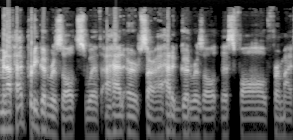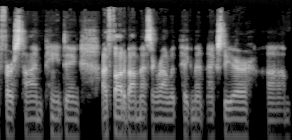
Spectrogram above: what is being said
I mean, I've had pretty good results with. I had, or sorry, I had a good result this fall for my first time painting. I've thought about messing around with pigment next year. Um,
